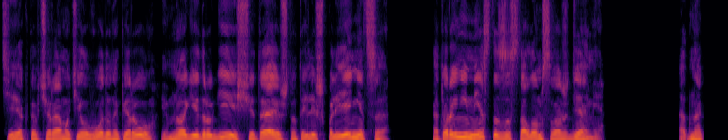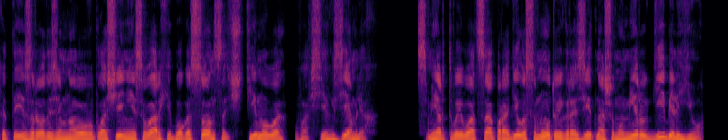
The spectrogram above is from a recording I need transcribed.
Те, кто вчера мутил воду на Перу, и многие другие считают, что ты лишь пленница, которой не место за столом с вождями. Однако ты из рода земного воплощения Свархи, бога солнца, чтимого во всех землях. Смерть твоего отца породила смуту и грозит нашему миру гибелью.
